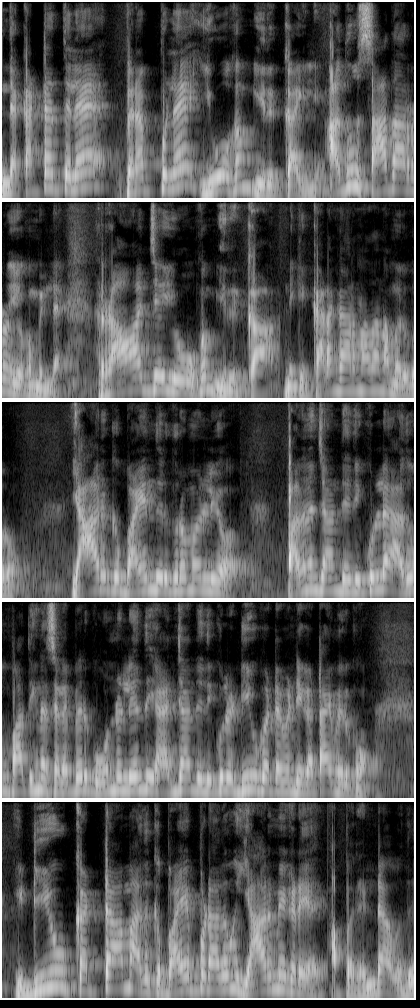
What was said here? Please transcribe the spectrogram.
இந்த கட்டத்தில் பிறப்பில் யோகம் இருக்கா இல்லை அதுவும் சாதாரண யோகம் இல்லை. ராஜயோகம் இருக்கா? இன்னைக்கு கடங்காரனாக தான் நம்ம இருக்கிறோம். யாருக்கு பயந்து இருக்கிறோமோ இல்லையோ? பதினஞ்சாம் தேதிக்குள்ளே அதுவும் பார்த்தீங்கன்னா சில பேருக்கு ஒன்றுலேருந்து அஞ்சாம் தேதிக்குள்ளே டியூ கட்ட வேண்டிய கட்டாயம் இருக்கும். டியூ கட்டாமல் அதுக்கு பயப்படாதவங்க யாருமே கிடையாது. அப்போ ரெண்டாவது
